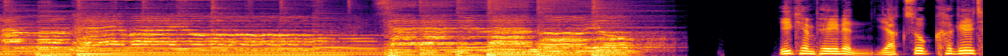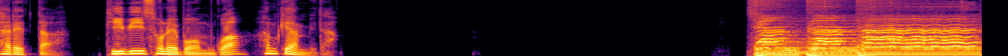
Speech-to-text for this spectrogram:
한번 해봐요 사랑을 나눠요 이 캠페인은 약속하길 잘했다. DB손해보험과 함께합니다. 잠깐만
